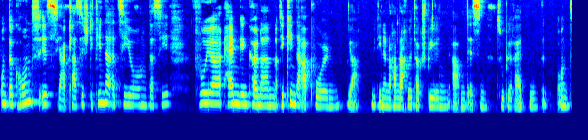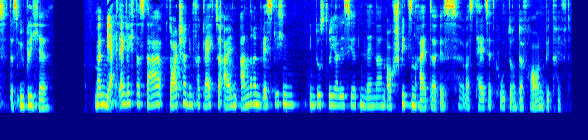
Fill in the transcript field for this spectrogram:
Und der Grund ist ja klassisch die Kindererziehung, dass sie früher heimgehen können, die Kinder abholen, ja, mit ihnen noch am Nachmittag spielen, Abendessen zubereiten und das Übliche. Man merkt eigentlich, dass da Deutschland im Vergleich zu allen anderen westlichen industrialisierten Ländern auch Spitzenreiter ist, was Teilzeitquote unter Frauen betrifft.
